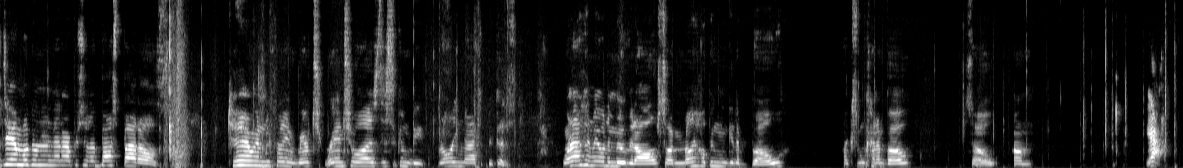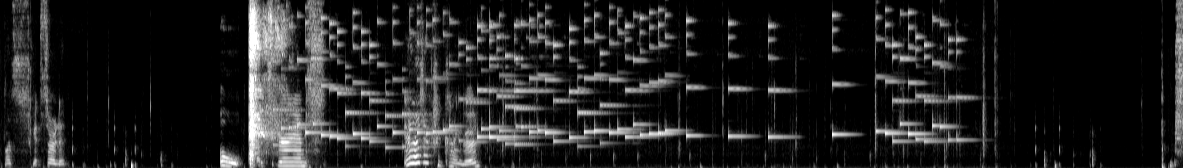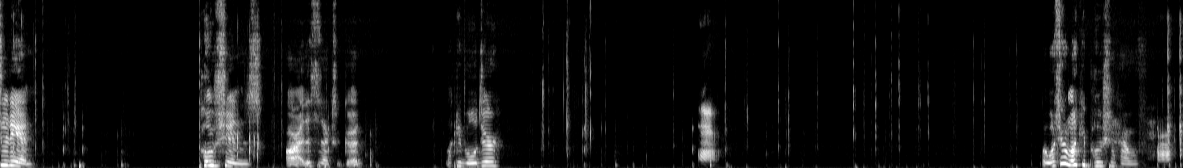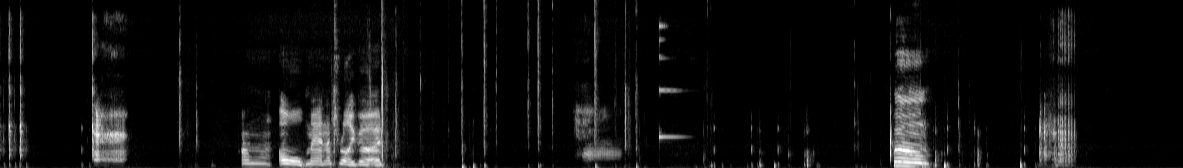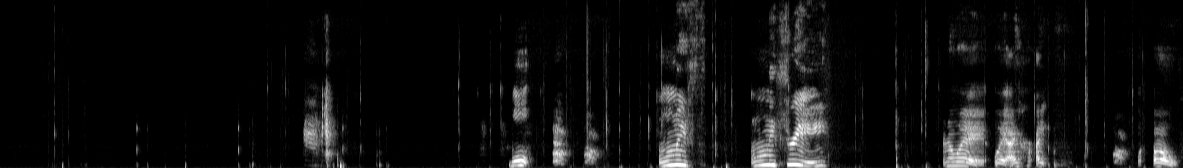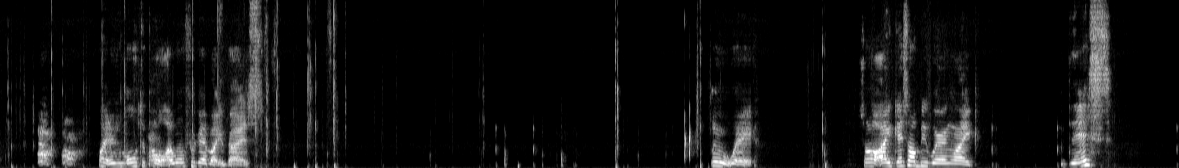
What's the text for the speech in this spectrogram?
today I'm welcome to another episode of Boss Battles. Today I'm going to be fighting Brush Tarantulas. This is going to be really nuts because we're not going to be able to move at all, so I'm really hoping we get a bow. Like some kind of bow. So, um, yeah, let's get started. Oh, experience. Yeah, that's actually kind of good. Obsidian. Potions. Alright, this is actually good. Lucky Villager. Wait, what's your lucky potion have? Um, oh man, that's really good. Boom. Well, only, th only three. No, wait, wait, I, I, oh. Wait, there's multiple. I won't forget about you guys. Oh, wait. So, I guess I'll be wearing, like, this.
